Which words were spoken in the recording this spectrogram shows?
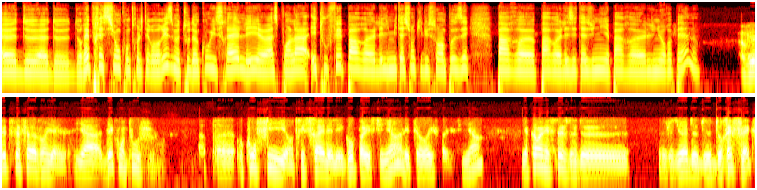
euh, de, de, de répression contre le terrorisme, tout d'un coup Israël est euh, à ce point-là étouffé par euh, les limitations qui lui sont imposées par, euh, par euh, les États-Unis et par euh, l'Union européenne Vous avez tout à fait raison, Yael. Il y a, dès qu'on touche euh, au conflit entre Israël et les groupes palestiniens, les terroristes palestiniens, il y a quand même une espèce de, de je dirais, de, de, de réflexe,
